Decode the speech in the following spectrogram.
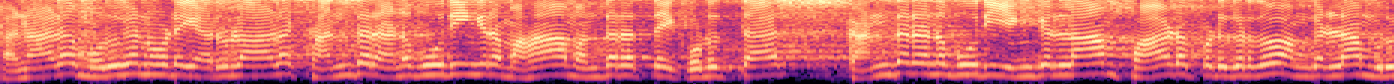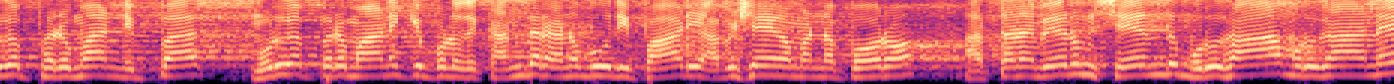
அதனால முருகனுடைய அருளால கந்தர் அனுபூதிங்கிற மகா மந்திரத்தை கொடுத்தார். கந்தர் அனுபூதி எங்கெல்லாம் பாடப்படுகிறதோ அங்கெல்லாம் முருகப்பெருமான் நிற்பார். முருகப்பெருமானுக்கு இப்பொழுது கந்தர் அனுபூதி பாடி அபிஷேகம் பண்ண போறோம். அத்தனை பேரும் சேர்ந்து முருகா முருகான்னு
